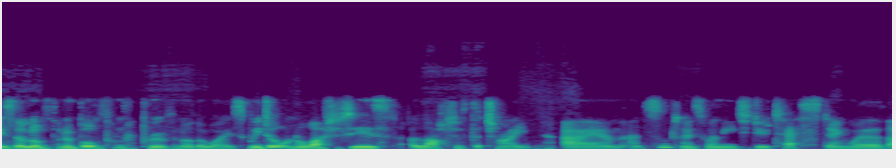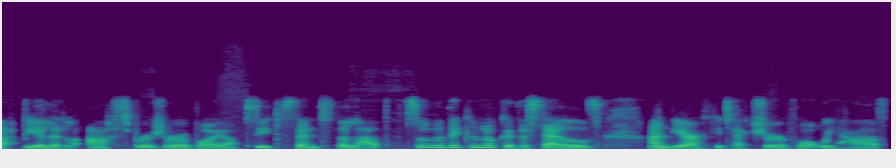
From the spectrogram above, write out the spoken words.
is a lump and a bump until proven otherwise. We don't know what it is a lot of the time. Um, and sometimes we'll need to do testing, whether that be a little aspirate or a biopsy to send to the lab so that they can look at the cells and the architecture of what we have.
